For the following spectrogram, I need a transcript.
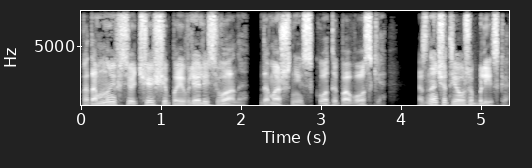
Подо мной все чаще появлялись ваны, домашний скот и повозки. Значит, я уже близко.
